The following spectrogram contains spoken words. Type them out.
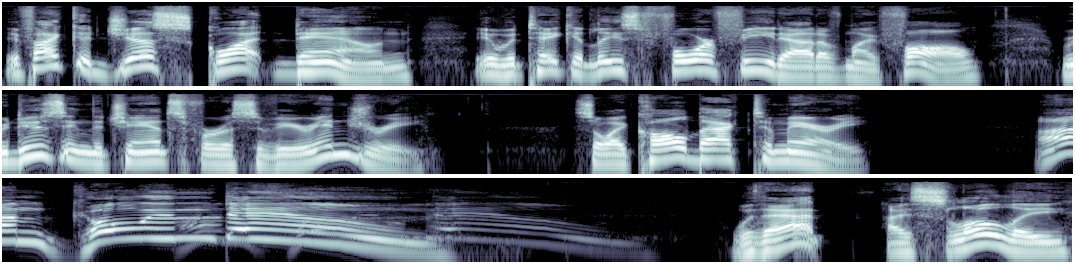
If I could just squat down, it would take at least four feet out of my fall, reducing the chance for a severe injury. So I call back to Mary. I'm going I'm down. Going down. With that, I slowly,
